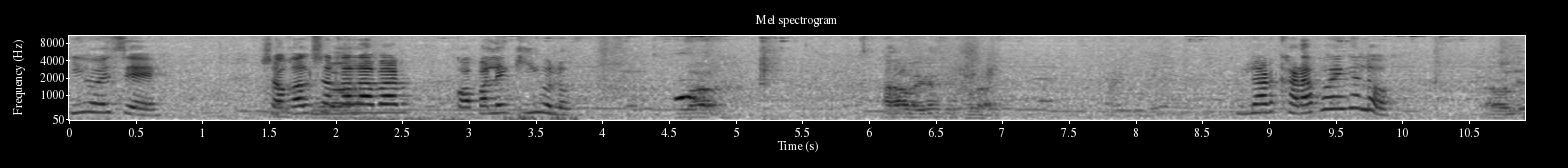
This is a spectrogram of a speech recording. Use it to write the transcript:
কি হয়েছে? সকাল সকাল আবার কপালে কি হলো? হয়ে কুলার খারাপ হয়ে গেল? তাহলে?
